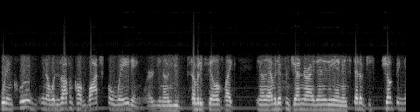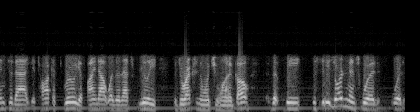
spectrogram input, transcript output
would include, you know, what is often called watchful waiting, where, you know, you somebody feels like you know, they have a different gender identity, and instead of just jumping into that, you talk it through, you find out whether that's really the direction in which you want to go. The the, the city's ordinance would would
